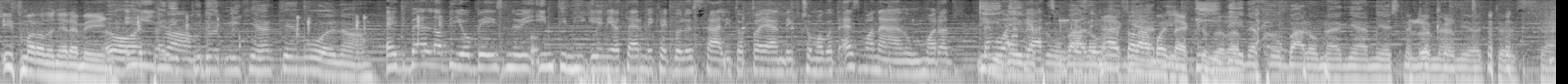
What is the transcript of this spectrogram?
Itt marad a nyeremény. Jaj, Így pedig van. tudod, mit nyertél volna? Egy Bella Bio Base női intim higiénia termékekből összeállított ajándékcsomagot. Ez ma nálunk marad. De Tíz holnap éve játszunk próbálom. Hát talán majd megnyerni. legközelebb. Tíz éve próbálom megnyerni, és nekem nem jött össze.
